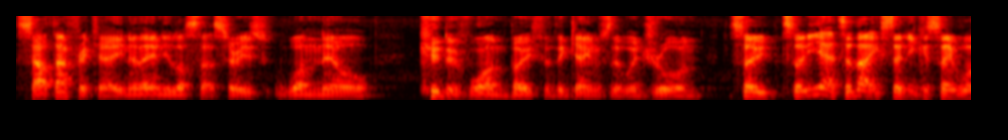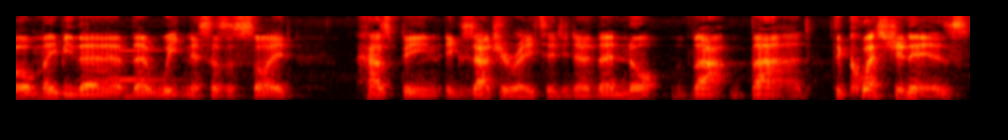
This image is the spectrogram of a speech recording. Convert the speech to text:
South Africa. You know, they only lost that series one 0 Could have won both of the games that were drawn. So so yeah, to that extent, you could say, well, maybe their their weakness as a side has been exaggerated. You know, they're not that bad. The question is,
